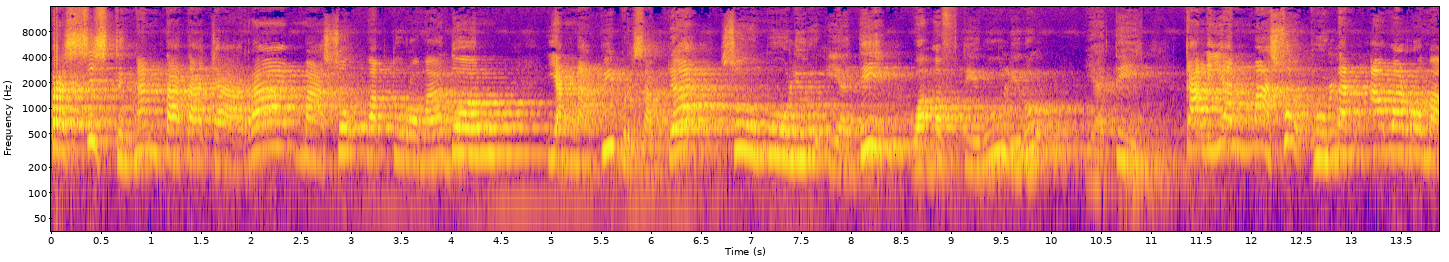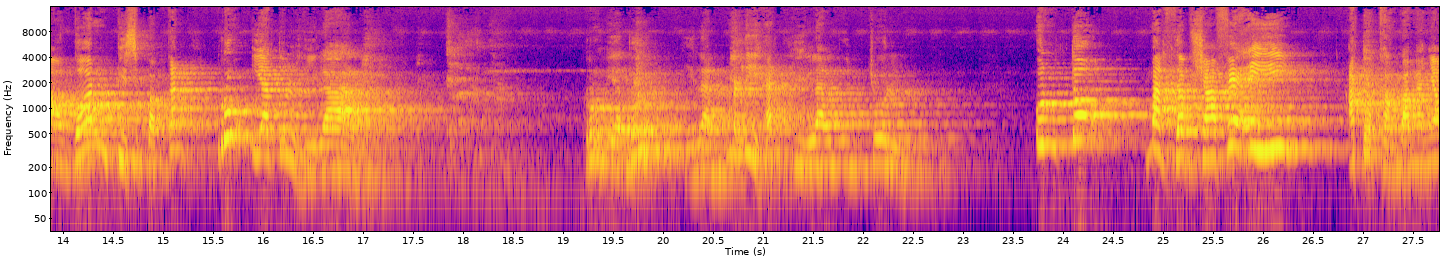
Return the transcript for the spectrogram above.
Persis dengan tata cara masuk waktu Ramadan yang Nabi bersabda sumu liru'yati wa aftiru liru'yati. Kalian masuk bulan awal Ramadan disebabkan ru'yatul hilal. Ru'yatul hilal melihat hilal muncul. Untuk madhab syafi'i atau gampangannya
